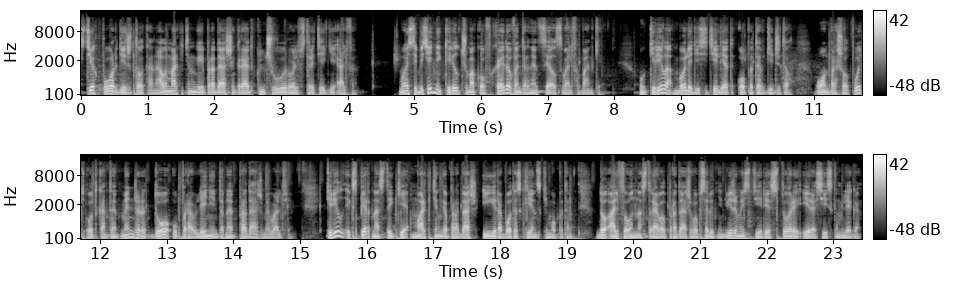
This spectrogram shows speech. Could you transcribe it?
С тех пор digital-каналы маркетинга и продаж играют ключевую роль в стратегии Альфа. Мой собеседник Кирилл Чумаков, Head of Internet Sales в Альфа-банке. У Кирилла более 10 лет опыта в digital. Он прошел путь от контент-менеджера до управления интернет-продажами в Альфе. Кирилл – эксперт на стыке маркетинга, продаж и работы с клиентским опытом. До Альфа он настраивал продажи в Абсолют Недвижимости, re:Store и российском Лего.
